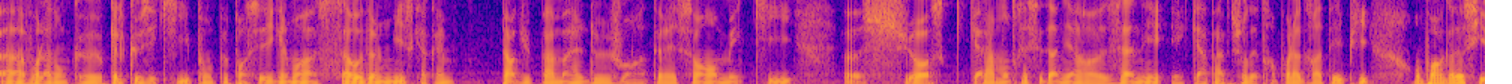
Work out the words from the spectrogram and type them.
voilà, donc quelques équipes. On peut penser également à Southern Miss, qui a quand même perdu pas mal de joueurs intéressants, mais qui, euh, sur ce qu'elle a montré ces dernières années, est capable toujours d'être un poil à gratter. Puis on pourra regarder aussi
